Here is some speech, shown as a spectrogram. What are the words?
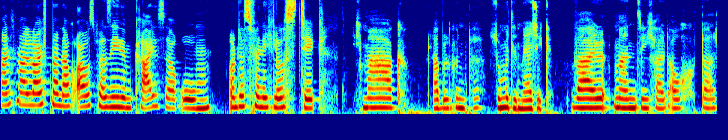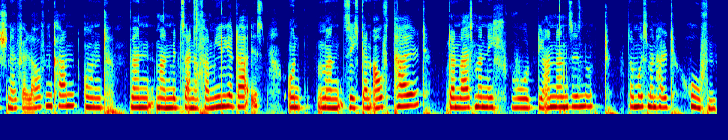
manchmal läuft man auch aus Versehen im Kreis herum. Und das finde ich lustig. Ich mag Labyrinthe so mittelmäßig, weil man sich halt auch da schnell verlaufen kann und wenn man mit seiner Familie da ist und man sich dann aufteilt, dann weiß man nicht, wo die anderen sind und da muss man halt rufen.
